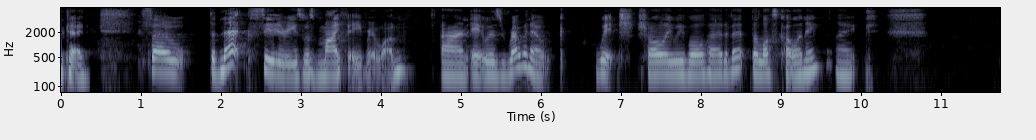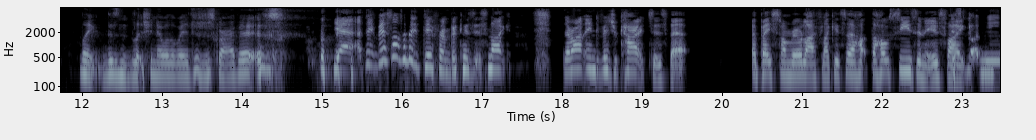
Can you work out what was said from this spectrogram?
okay. So the next series was my favourite one, and it was Roanoke, which surely we've all heard of it, the Lost Colony. Like, like there's literally no other way to describe it. yeah, I think this one's a bit different because it's like there aren't individual characters that are based on real life. Like it's a the whole season is like It's I mean.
